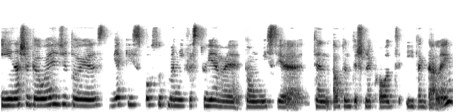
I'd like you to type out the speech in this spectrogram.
I nasze gałęzie to jest w jakiś sposób manifestujemy tą misję, ten autentyczny kod i tak dalej.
